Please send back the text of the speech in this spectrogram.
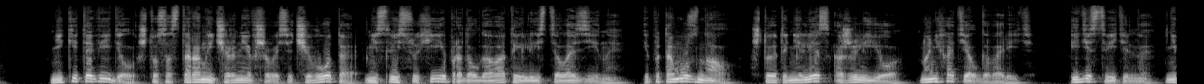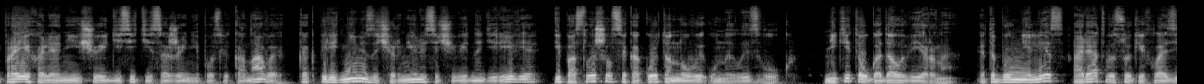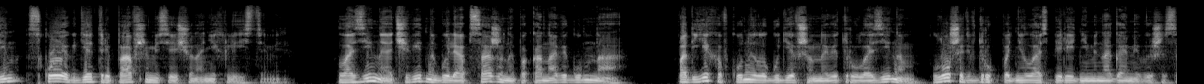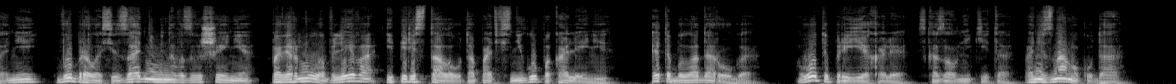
Никита видел, что со стороны черневшегося чего-то неслись сухие продолговатые листья лозины, и потому знал, что это не лес, а жилье, но не хотел говорить. И действительно, не проехали они еще и десяти сажений после канавы, как перед ними зачернелись очевидно деревья и послышался какой-то новый унылый звук. Никита угадал верно. Это был не лес, а ряд высоких лозин с кое-где трепавшимися еще на них листьями. Лозины, очевидно, были обсажены по канаве гумна, Подъехав к уныло гудевшим на ветру лозинам, лошадь вдруг поднялась передними ногами выше саней, выбралась и задними на возвышение, повернула влево и перестала утопать в снегу по колени. Это была дорога. «Вот и приехали», — сказал Никита, — «а не знамо куда».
